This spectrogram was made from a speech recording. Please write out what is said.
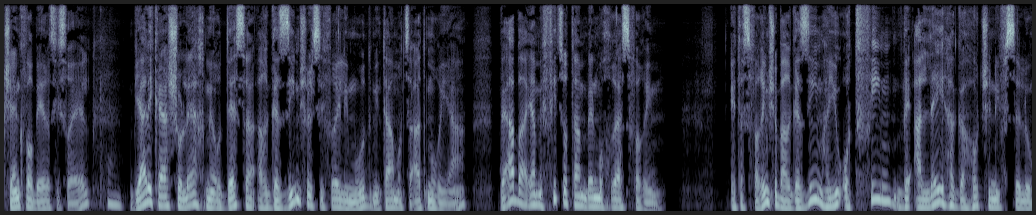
כשהם כבר בארץ ישראל, כן. ביאליק היה שולח מאודסה ארגזים של ספרי לימוד מטעם הוצאת מוריה, ואבא היה מפיץ אותם בין מוכרי הספרים. את הספרים שבארגזים היו עוטפים בעלי הגהות שנפסלו.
